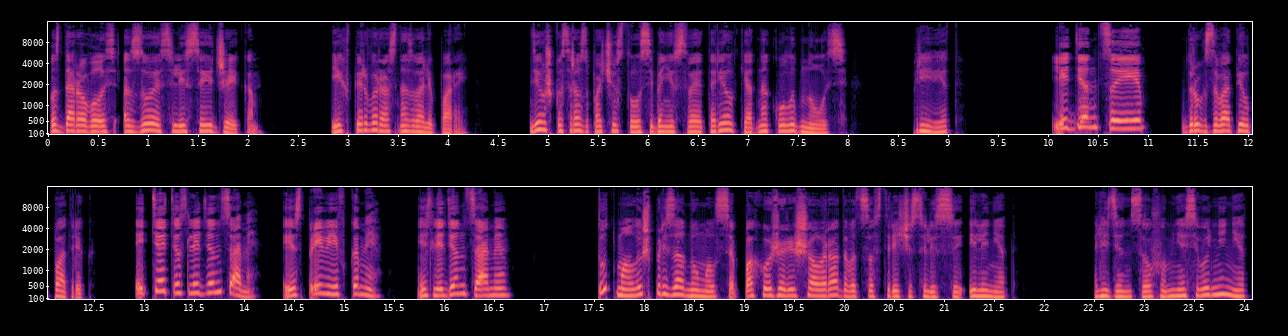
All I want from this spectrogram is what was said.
Поздоровалась Зоя с Лисой и Джейком. Их первый раз назвали парой. Девушка сразу почувствовала себя не в своей тарелке, однако улыбнулась. «Привет». «Леденцы!» — вдруг завопил Патрик. «И тетя с леденцами, и с прививками и с леденцами». Тут малыш призадумался, похоже, решал радоваться встрече с Лисой или нет. «Леденцов у меня сегодня нет,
